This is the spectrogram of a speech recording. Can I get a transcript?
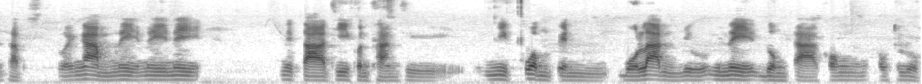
นะครับ สวยงามในในในในตาที่ค่อนข้างที่มีความเป็นโบราณอยู่ในดวงตาของพระพุทธรูป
